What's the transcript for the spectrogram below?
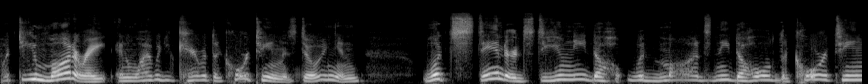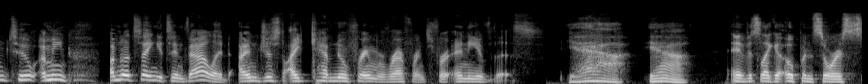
what do you moderate and why would you care what the core team is doing and what standards do you need to, would mods need to hold the core team to? I mean, I'm not saying it's invalid. I'm just, I have no frame of reference for any of this. Yeah, yeah. If it's like an open source,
